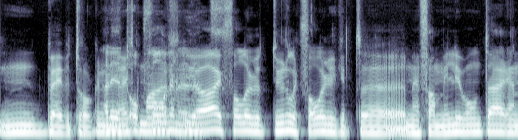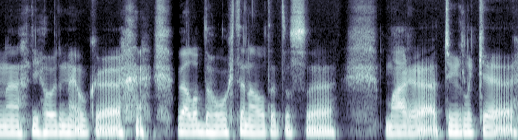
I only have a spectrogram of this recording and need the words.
Mm, Bij betrokken Allee, het maar ja, ik volg het, tuurlijk volg ik het. eh, mijn familie woont daar en eh, die houden mij ook eh, wel op de hoogte altijd. Dus, eh, maar eh tuurlijk, eh,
